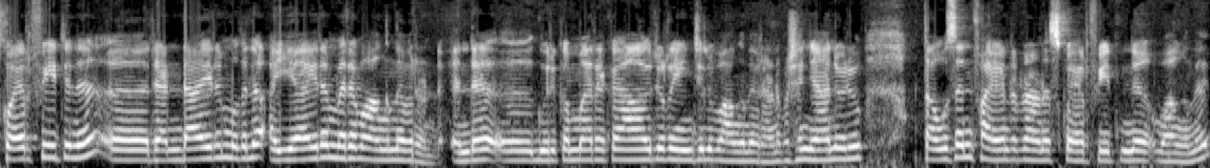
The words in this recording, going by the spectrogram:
സ്ക്വയർ ഫീറ്റിന് രണ്ടായിരം മുതൽ അയ്യായിരം വരെ വാങ്ങുന്നവരുണ്ട്. എന്റെ ഗുരുക്കന്മാരൊക്കെ ആ ഒരു റേഞ്ചിൽ വാങ്ങുന്നവരാണ്. പക്ഷേ ഞാനൊരു തൗസൻഡ് ഫൈവ് ഹൺഡ്രഡ് ആണ് സ്ക്വയർ ഫീറ്റിന് വാങ്ങുന്നത്.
